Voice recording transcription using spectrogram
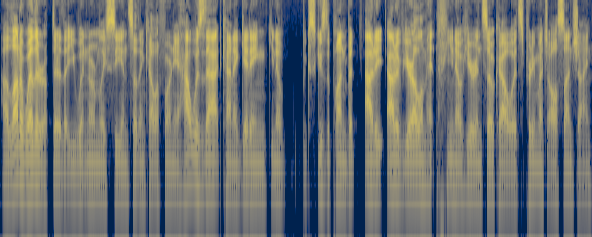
a lot of weather up there that you wouldn't normally see in Southern California. How was that kind of getting, you know, excuse the pun, but out of out of your element, you know, here in SoCal, it's pretty much all sunshine.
